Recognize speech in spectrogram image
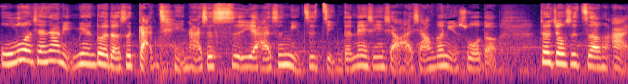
无论现在你面对的是感情，还是事业，还是你自己，你的内心小孩想要跟你说的，这就是真爱。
